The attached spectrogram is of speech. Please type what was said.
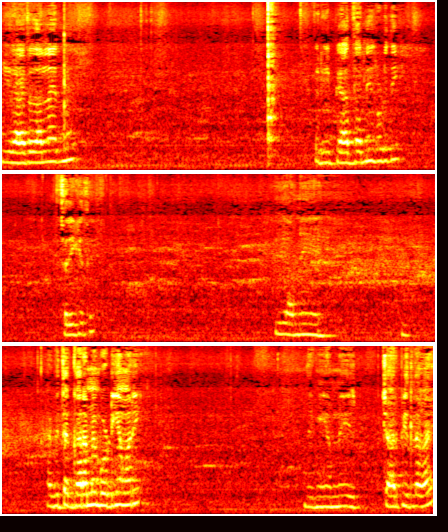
ये रायता डालना है इसमें। फिर ये प्याज डालनी थोड़ी सी। इस तरीके से? ये हमने अभी तक गर्म है बोटियाँ हमारी देखिए, हमने चार पीस लगाए।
